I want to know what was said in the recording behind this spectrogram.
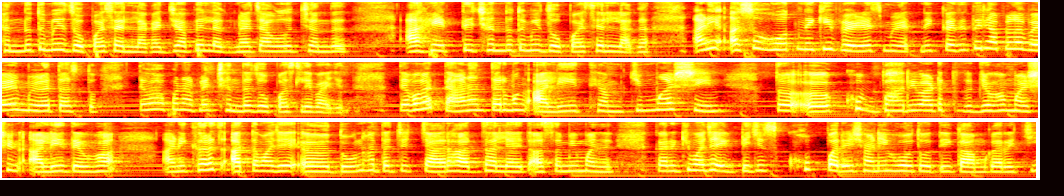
छंद तुम्ही जोपासायला लागा. जे आपल्या लग्नाच्या अगोदर छंद आहेत ते छंद तुम्ही जोपासायला लागा. आणि असं होत नाही की वेळच मिळत नाही कधीतरी आपल्याला वेळ मिळत असतो तेव्हा आपण आपले छंद जोपासले पाहिजेत. ते बघा त्यानंतर मग आली इथे आमची मशीन. तर खूप भारी वाटत होतं जेव्हा मशीन आली तेव्हा. आणि खरंच आता माझे दोन हाताचे चार हात झाले आहेत असं मी म्हणेन. कारण की माझ्या एकटीचीच खूप परेशानी होत होती काम करायची.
